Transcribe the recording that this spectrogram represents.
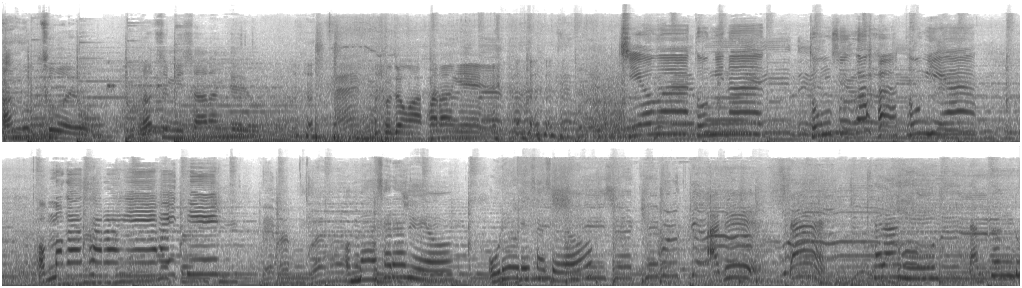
한국 좋아요. 나츠미 사랑해요. 소정아 사랑해. 지영아, 동이나, 동수가, 동이야. 엄마가 사랑해. 화이팅! 엄마, 사랑해요. 오래오래 사세요. 아들, 딸, 사랑해. 남편도.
